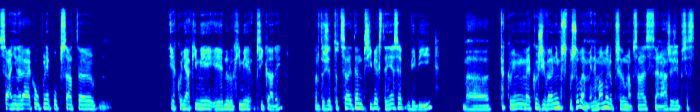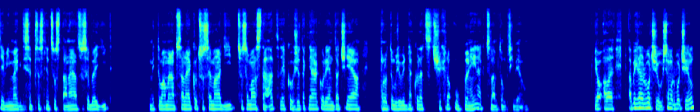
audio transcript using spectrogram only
se ani nedá jako úplně popsat eh, jako nějakými jednoduchými příklady, protože to celý ten příběh stejně se vyvíjí uh, takovým jako živelným způsobem. My nemáme dopředu napsané scénáře, že přesně víme, kdy se přesně co stane a co se bude dít. My to máme napsané jako co se má dít, co se má stát, jako že tak nějak orientačně a ono to může být nakonec všechno úplně jinak v celém tom příběhu. Jo, ale abych neodbočil, už jsem odbočil,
